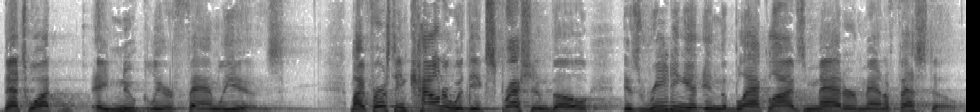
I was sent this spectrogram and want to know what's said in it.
That's what a nuclear family is. My first encounter with the expression, though, is reading it in the Black Lives Matter manifesto.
